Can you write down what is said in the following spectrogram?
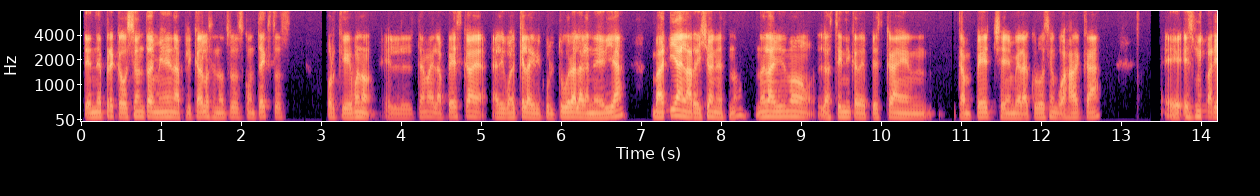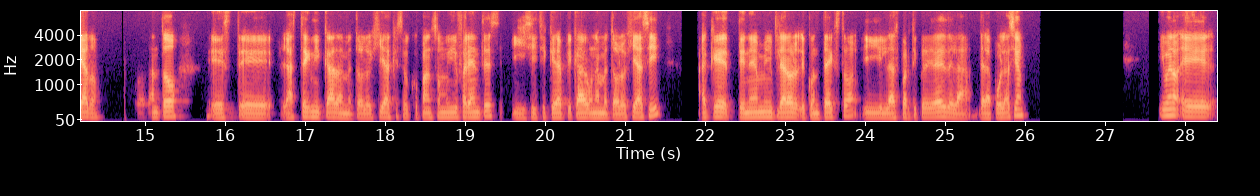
tener precaución también en aplicarlos en otros contextos, porque, bueno, el tema de la pesca, al igual que la agricultura, la ganadería, varía en las regiones, ¿no? No es la misma las técnicas de pesca en Campeche, en Veracruz, en Oaxaca, eh, es muy variado. Por lo tanto, este, las técnicas, las metodologías que se ocupan son muy diferentes y si se quiere aplicar una metodología así, hay que tener muy claro el contexto y las particularidades de la, de la población. Y bueno, eh,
